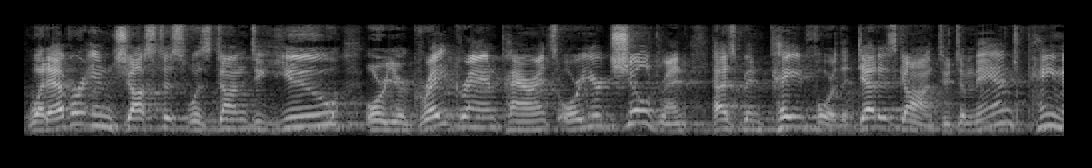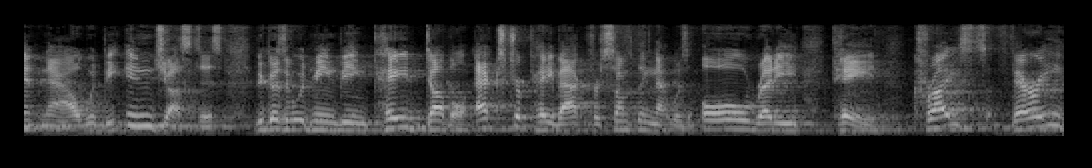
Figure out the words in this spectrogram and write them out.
Whatever injustice was done to you or your great grandparents or your children has been paid for. The debt is gone. To demand payment now would be injustice because it would mean being paid double, extra payback for something that was already paid. Christ's very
